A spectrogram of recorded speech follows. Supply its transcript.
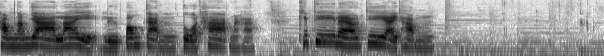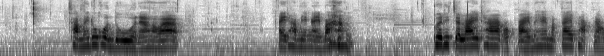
ทำน้ำยาไล่หรือป้องกันตัวทากนะคะ คลิปที่แล้วที่ไอทำ ทำให้ทุกคนดูนะคะว่า ไอทำยังไงบ้าง เพื่อที่จะไล่ทากออกไปไม่ให้มาใกล้ผักเรา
